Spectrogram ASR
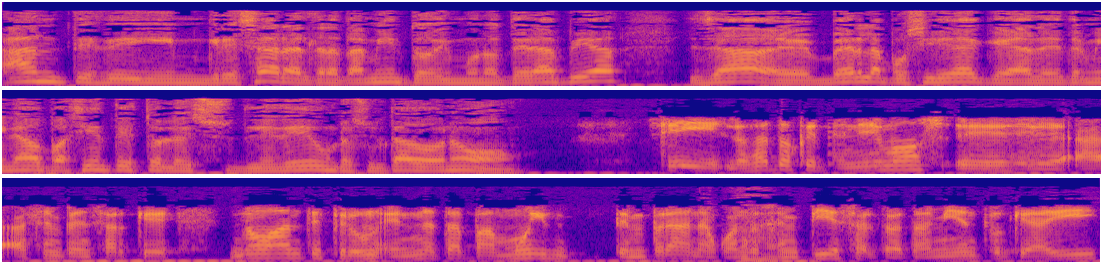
antes de ingresar al tratamiento de inmunoterapia, ya ver la posibilidad de que a determinado paciente esto les, le dé un resultado o no? Sí, los datos que tenemos eh, hacen pensar que no antes, pero en una etapa muy temprana, cuando se empieza el tratamiento, que ahí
